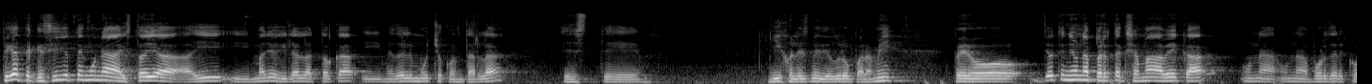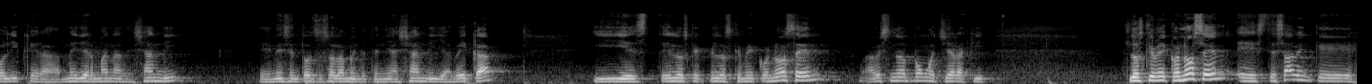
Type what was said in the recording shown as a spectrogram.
Fíjate que sí, yo tengo una historia ahí y Mario Aguilar la toca y me duele mucho contarla. Este, híjole, es medio duro para mí. Pero yo tenía una perrita que se llamaba Beca, una, una border collie que era media hermana de Shandy en ese entonces solamente tenía Shandy y Abeca. Y este, los, que, los que me conocen, a ver si no me pongo a chillar aquí. Los que me conocen este, saben que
